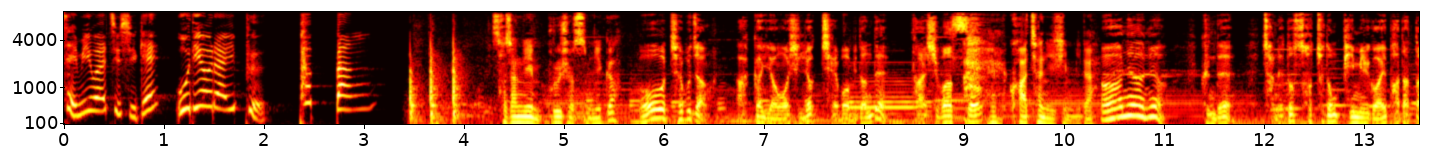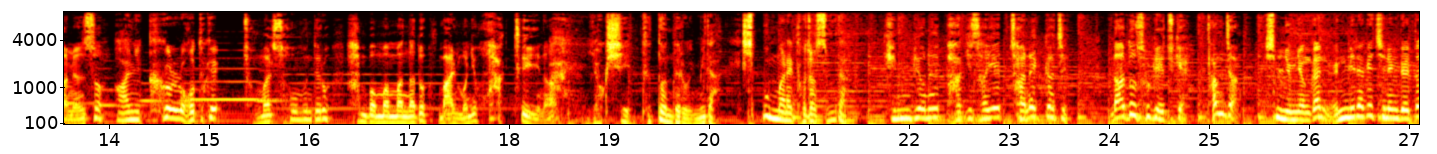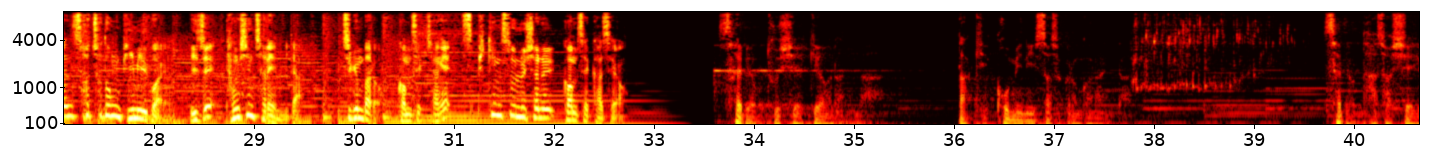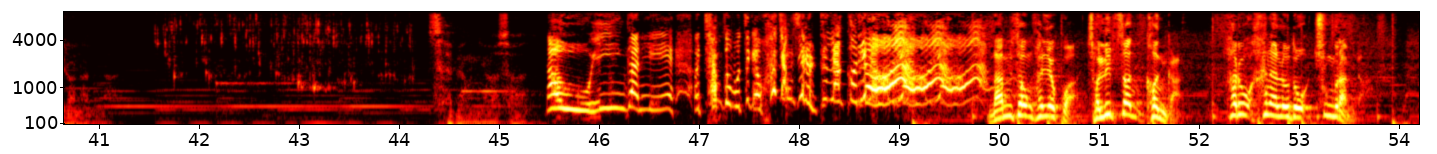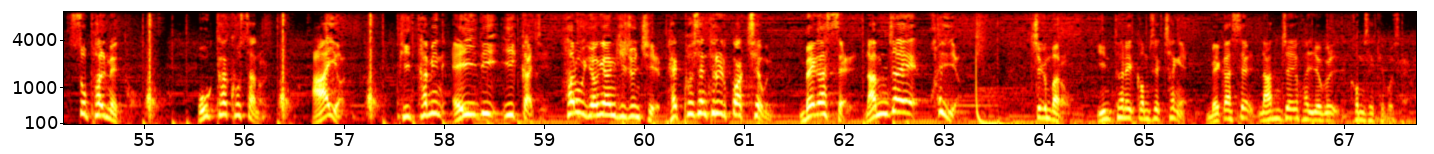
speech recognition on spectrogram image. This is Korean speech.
재미와 지식의 audio life 팟빵 사장님 부르셨습니까? 오, 최 부장. 아까 영어 실력 제법이던데 다시 봤어? 과찬이십니다. 아니야, 아니야. 근데 자네도 서초동 비밀과외 받았다면서? 아니 그걸 어떻게... 정말 소문대로 한 번만 만나도 말문이 확 트이나? 역시 듣던 대로입니다. 10분 만에 터졌습니다. 김변에 박이사에 자네까지 나도 소개해주게. 당장. 16년간 은밀하게 진행됐던 서초동 비밀과에 이제 당신 차례입니다. 지금 바로 검색창에 스피킹 솔루션을 검색하세요. 새벽 2시에 깨어났나. 딱히 고민이 있어서 그런 건 아니다. 새벽 5시에 일어났나. 새벽 6. 아우 이 인간이 잠도 못 자게 화장실을 들락거려 남성 활력과 전립선 건강 하루 한 알로도 충분합니다 소팔메토 옥타코사놀 아연 비타민 A, D, E까지 하루 영양 기준치 100%를 꽉 채운 메가셀 남자의 활력 지금 바로 인터넷 검색창에 메가셀 남자의 활력을 검색해 보세요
